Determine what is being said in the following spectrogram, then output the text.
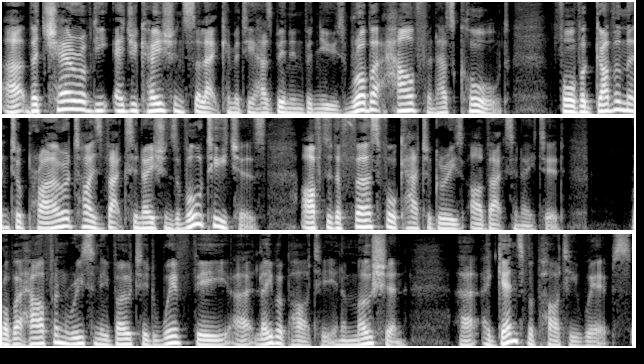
uh, the chair of the Education Select Committee has been in the news. Robert Halfon has called for the government to prioritise vaccinations of all teachers after the first four categories are vaccinated. Robert Halfon recently voted with the uh, Labour Party in a motion uh, against the party whips.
